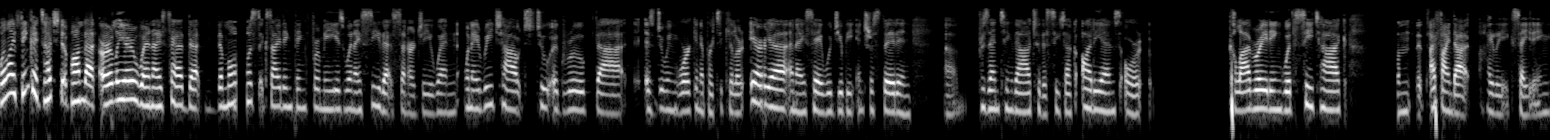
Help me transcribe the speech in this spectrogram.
Well, I think I touched upon that earlier when I said that the most exciting thing for me is when I see that synergy, when, when I reach out to a group that is doing work in a particular area and I say, would you be interested in um, presenting that to the SETAC audience or collaborating with SETAC? Um, I find that highly exciting.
